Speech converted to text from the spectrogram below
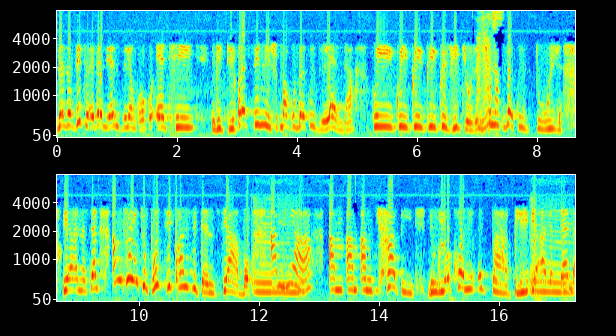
There's a video ebendiyenzile ngoku ethi ndidikwe finish ukuba kube kwizilenda kwi- kwi- kwi- kwi- kwi-videos ndifuna kube kwizidudla you understand? I'm trying to boost i-confidence yabo. I'm here. I'm, I'm, I'm chubby. Ndingulokhoni ubhabli. You understand?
